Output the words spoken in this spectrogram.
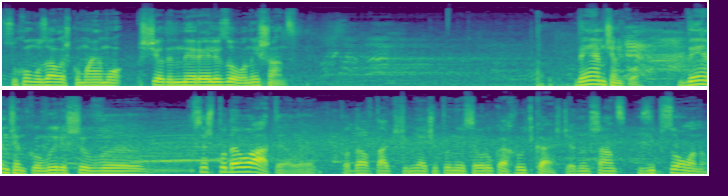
В сухому залишку маємо ще один нереалізований шанс. Демченко. Демченко вирішив е, все ж подавати, але подав так, що м'яч опинився у руках Рудька. Ще один шанс зіпсовано.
